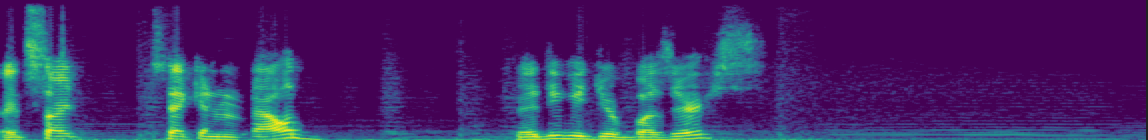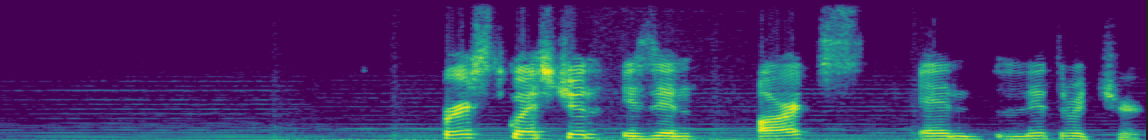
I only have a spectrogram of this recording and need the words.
Let's start second round. Ready with your buzzers? First question is in arts and literature.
